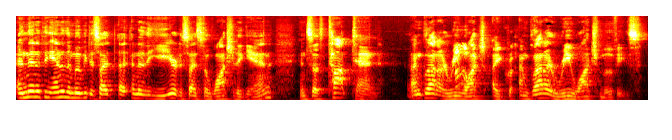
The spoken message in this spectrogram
and then at the end of the movie, decide uh, end of the year decides to watch it again and says top ten. I'm glad I rewatch. I, I'm glad I rewatch movies.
